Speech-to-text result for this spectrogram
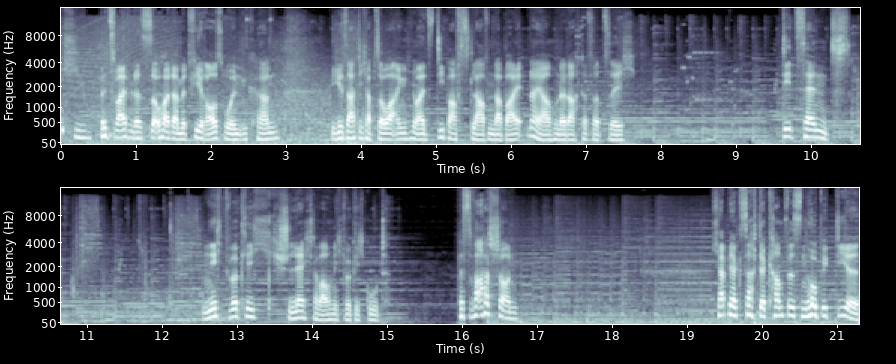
Ich bezweifle, dass Sauer damit viel rausholen kann. Wie gesagt, ich habe Sauer eigentlich nur als Debuff-Sklaven dabei. Naja, 148. Dezent. Nicht wirklich schlecht, aber auch nicht wirklich gut. Das war's schon. Ich habe ja gesagt, der Kampf ist no big deal.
